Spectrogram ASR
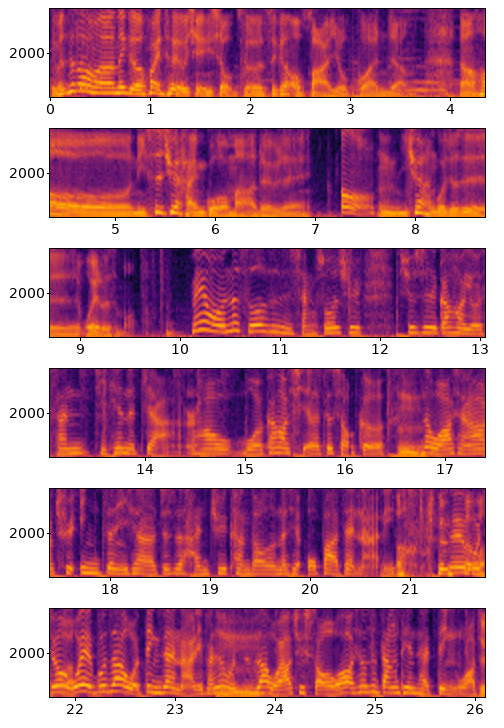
你们知道吗？那个坏特有写一首歌是跟欧巴有关，这样。然后你是去韩国嘛？对不对？哦，嗯，你去韩国就是为了什么？没有，那时候是想说去，就是刚好有三几天的假，然后我刚好写了这首歌，嗯，那我要想要去印证一下，就是韩剧看到的那些欧巴在哪里，所以我就我也不知道我定在哪里，反正我只知道我要去首尔，我好像是当天才定我要住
